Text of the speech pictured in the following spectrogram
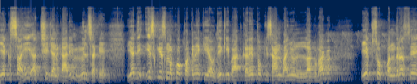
एक सही अच्छी जानकारी मिल सके। यदि इस किस्म को पकने की अवधि की बात करें तो किसान भाइयों, लगभग 115 से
